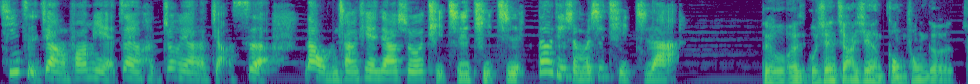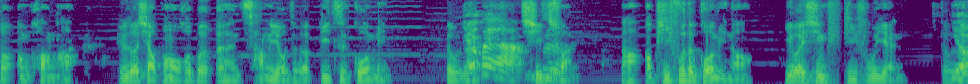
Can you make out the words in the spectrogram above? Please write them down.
亲子教养方面也占有很重要的角色。那我们常听人家说体质，体质到底什么是体质啊？对，我我先讲一些很共通的状况哈，比如说小朋友会不会很常有这个鼻子过敏，对不对？会啊，气喘，嗯、然后皮肤的过敏哦，异位性皮肤炎，对不对？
